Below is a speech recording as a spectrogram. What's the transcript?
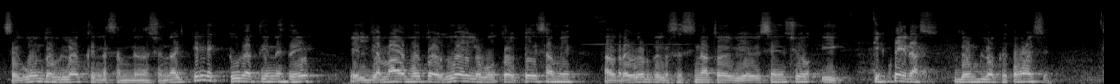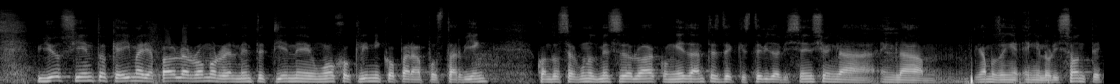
segundo bloque en la Asamblea Nacional. ¿Qué lectura tienes de el llamado voto de duelo, voto de pésame alrededor del asesinato de Villavicencio y qué esperas de un bloque como ese? Yo siento que ahí María Paula Romo realmente tiene un ojo clínico para apostar bien cuando hace algunos meses hablaba con ella antes de que esté Villavicencio en la, en la digamos, en, el horizonte,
